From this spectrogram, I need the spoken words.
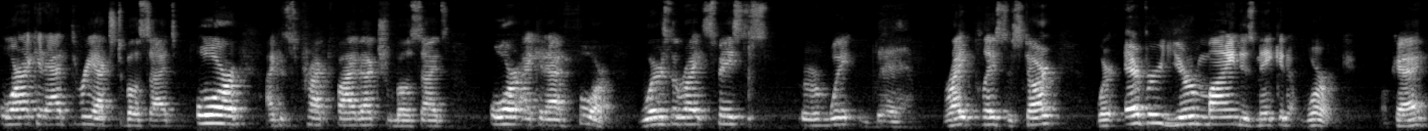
or I could add 3x to both sides, or I could subtract 5x from both sides, or I could add four. Where's the right space to, or wait, bleh, right place to start? Wherever your mind is making it work. Okay?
